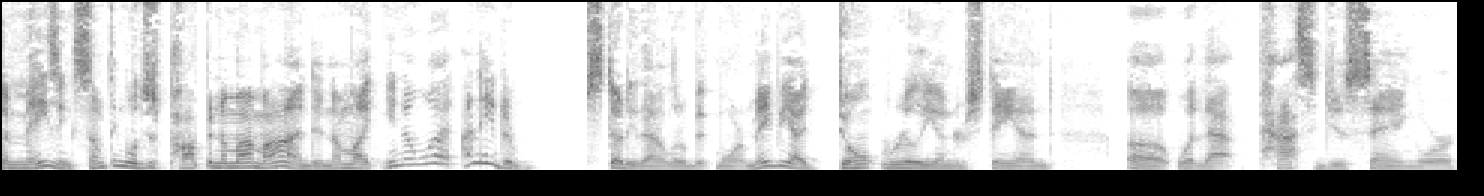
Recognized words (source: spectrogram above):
amazing. Something will just pop into my mind and I'm like, you know what? I need to study that a little bit more. Maybe I don't really understand uh, what that passage is saying, or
